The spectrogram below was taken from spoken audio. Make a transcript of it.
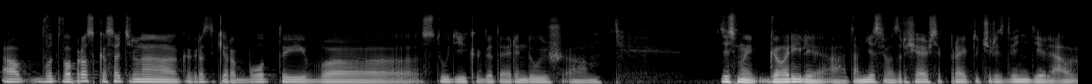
А вот вопрос касательно как раз-таки работы в э, студии, когда ты арендуешь. Здесь мы говорили, а, там, если возвращаешься к проекту через две недели, а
